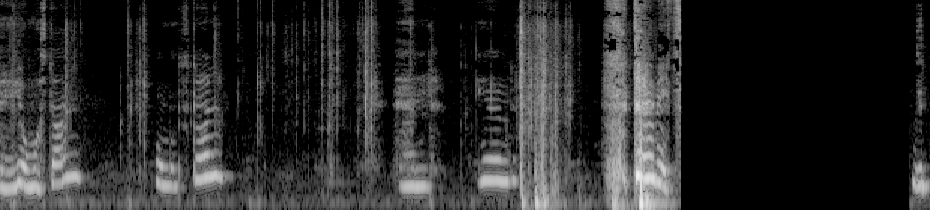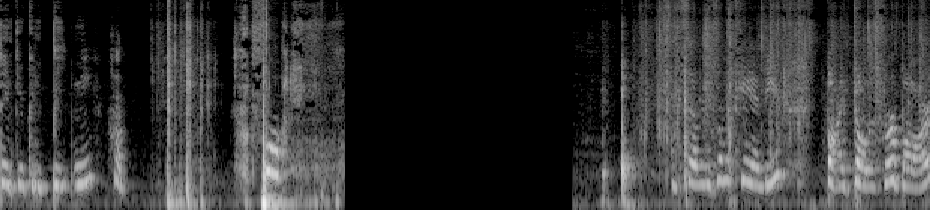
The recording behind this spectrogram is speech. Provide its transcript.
Okay, almost done. Almost done. And, and, damn it! You think you can beat me? Huh. Fuck. I'm selling some candy. Five dollars for a bar.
